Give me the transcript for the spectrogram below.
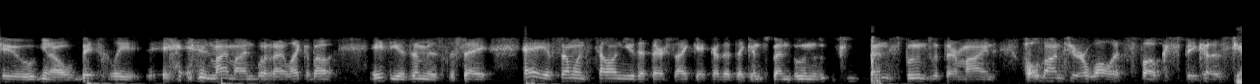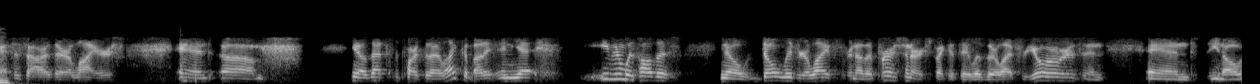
to you know, basically, in my mind, what I like about atheism is to say, hey, if someone's telling you that they're psychic or that they can spend spoons, spend spoons with their mind, hold on to your wallets, folks, because Yeah. chances are they're liars. And um, you know, that's the part that I like about it. And yet, even with all this, you know, don't live your life for another person or expect that they live their life for yours, and and you know,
